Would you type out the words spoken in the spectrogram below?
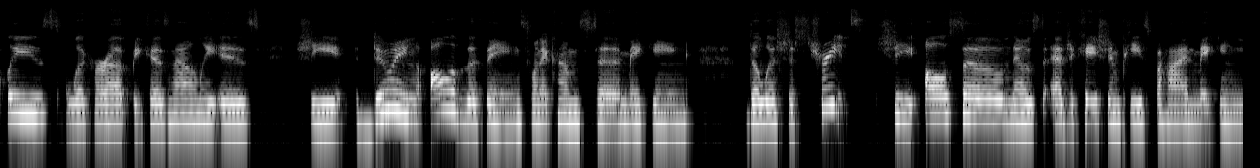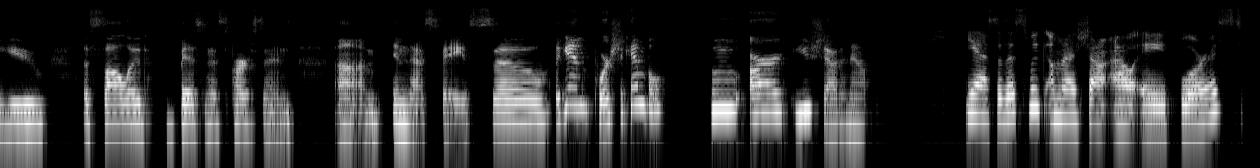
please look her up because not only is she doing all of the things when it comes to making delicious treats, she also knows the education piece behind making you a solid business person um, in that space. So again, Portia Kimball, who are you shouting out? Yeah, so this week I'm going to shout out a florist.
